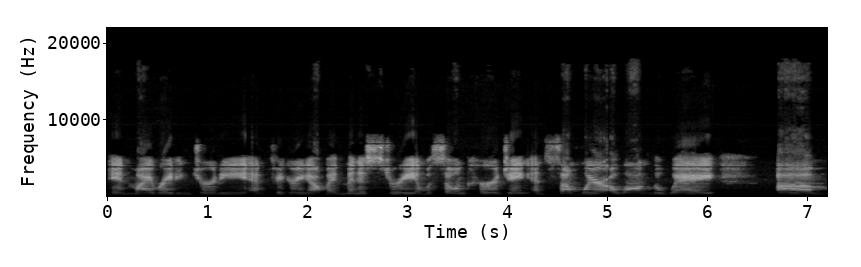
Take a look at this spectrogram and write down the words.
in my writing journey and figuring out my ministry, and was so encouraging. And somewhere along the way, um,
